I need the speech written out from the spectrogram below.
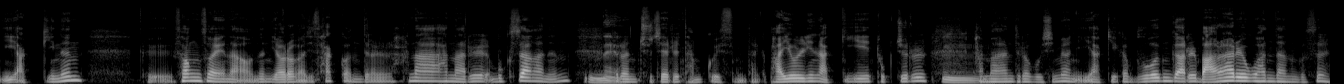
이 악기는 그 성서에 나오는 여러 가지 사건들을 하나 하나를 묵상하는 네. 그런 주제를 담고 있습니다. 그 바이올린 악기의 독주를 음. 가만 들어보시면 이 악기가 무언가를 말하려고 한다는 것을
